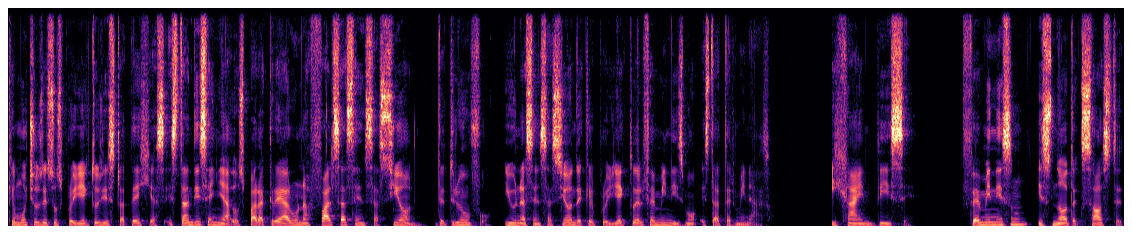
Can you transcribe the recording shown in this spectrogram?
que muchos de esos proyectos y estrategias están diseñados para crear una falsa sensación de triunfo y una sensación de que el proyecto del feminismo está terminado. Y Hein dice, Feminism is not exhausted,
